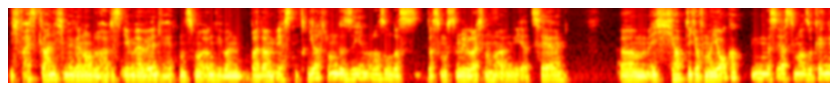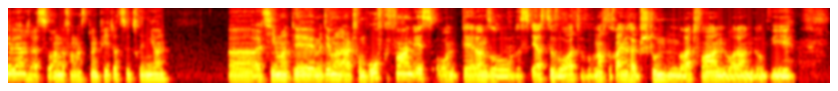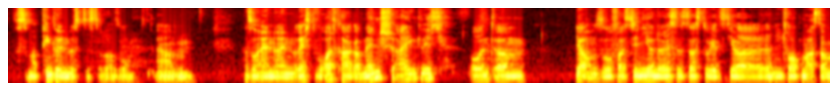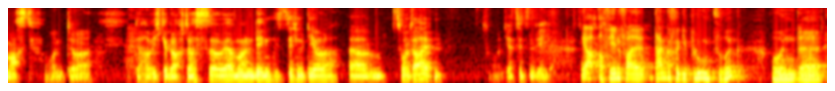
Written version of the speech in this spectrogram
ich weiß gar nicht mehr genau, du hattest eben erwähnt, wir hätten uns mal irgendwie bei, bei deinem ersten Triathlon gesehen oder so. Das, das musst du mir gleich nochmal irgendwie erzählen. Ähm, ich habe dich auf Mallorca das erste Mal so kennengelernt, als du angefangen hast, mit Peter zu trainieren. Äh, als jemand, der, mit dem man halt vom Hof gefahren ist und der dann so das erste Wort nach dreieinhalb Stunden Radfahren war dann irgendwie, dass du mal pinkeln müsstest oder so. Ähm, also ein, ein recht wortkarger Mensch eigentlich. Und ähm, ja, umso faszinierender ist es, dass du jetzt ja den Talkmaster machst. Und äh, da habe ich gedacht, das äh, wäre mal ein Ding, sich mit dir ähm, zu unterhalten. Und jetzt sitzen wir hier. Ja, auf jeden Fall danke für die Blumen zurück. Und äh,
